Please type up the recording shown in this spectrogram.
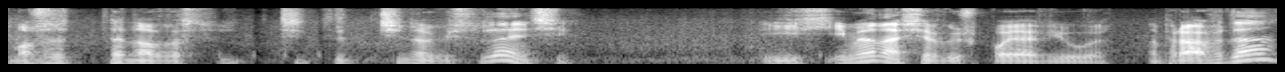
Może te nowe, ci, ci nowi studenci. Ich imiona się już pojawiły. Naprawdę?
